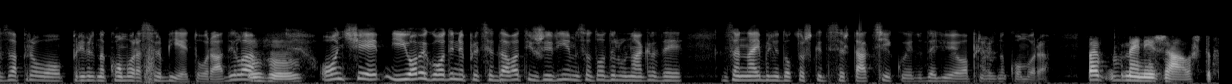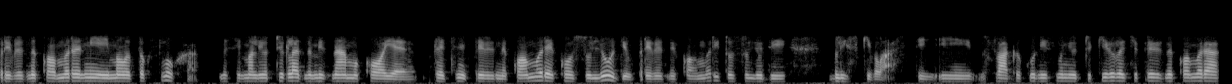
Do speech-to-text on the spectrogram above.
zapravo Privredna komora Srbije je to uradila. Uh -huh. On će i ove godine predsedavati žirijem za dodelu nagrade za najbolje doktorske disertacije koje dodeljuje ova Privredna komora. Pa meni je žao što Privredna komora nije imala tog sluha. Mislim, ali očigledno mi znamo ko je predsednik Privredne komore, ko su ljudi u Privrednoj komori, to su ljudi bliski vlasti i svakako nismo ni očekivali da će Privredna komora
